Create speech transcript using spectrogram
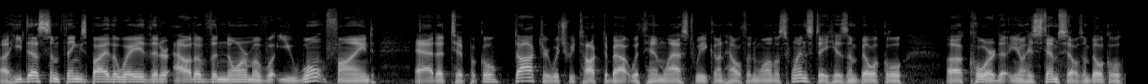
Uh, he does some things, by the way, that are out of the norm of what you won't find at a typical doctor, which we talked about with him last week on Health and Wellness Wednesday. His umbilical uh, cord, you know, his stem cells, umbilical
